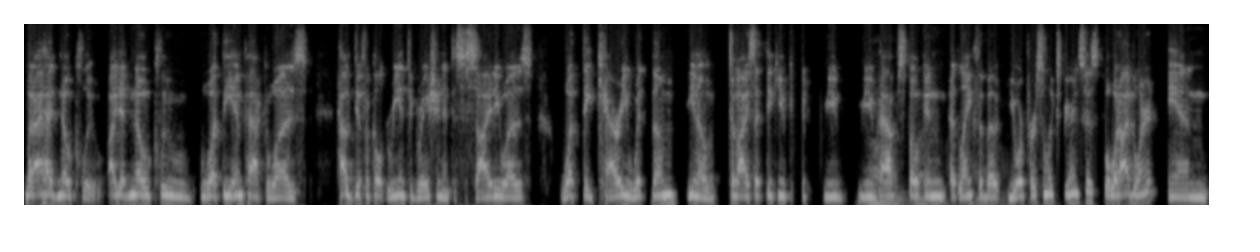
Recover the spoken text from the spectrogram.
but I had no clue. I had no clue what the impact was, how difficult reintegration into society was, what they carry with them. You know, Tobias, I think you could you you oh, have spoken at length about your personal experiences, but what I've learned, and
